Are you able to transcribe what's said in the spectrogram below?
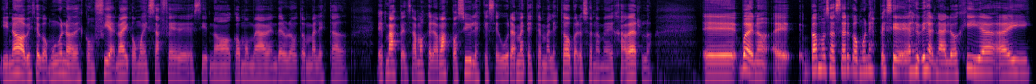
y no, viste, como uno desconfía, no hay como esa fe de decir, no, ¿cómo me va a vender un auto en mal estado? Es más, pensamos que lo más posible es que seguramente esté en mal estado, por eso no me deja verlo. Eh, bueno, eh, vamos a hacer como una especie de analogía ahí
